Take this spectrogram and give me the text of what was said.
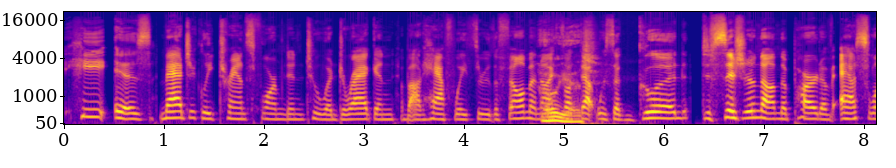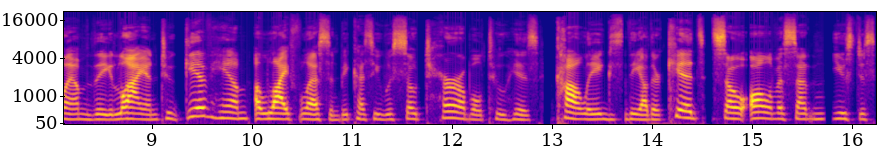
he is magically transformed into a dragon about halfway through the film, and oh, I thought yes. that was a good decision on the part of Aslan the lion to give him a life lesson because he was so terrible to his colleagues, the other kids. So all of a sudden, Eustace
